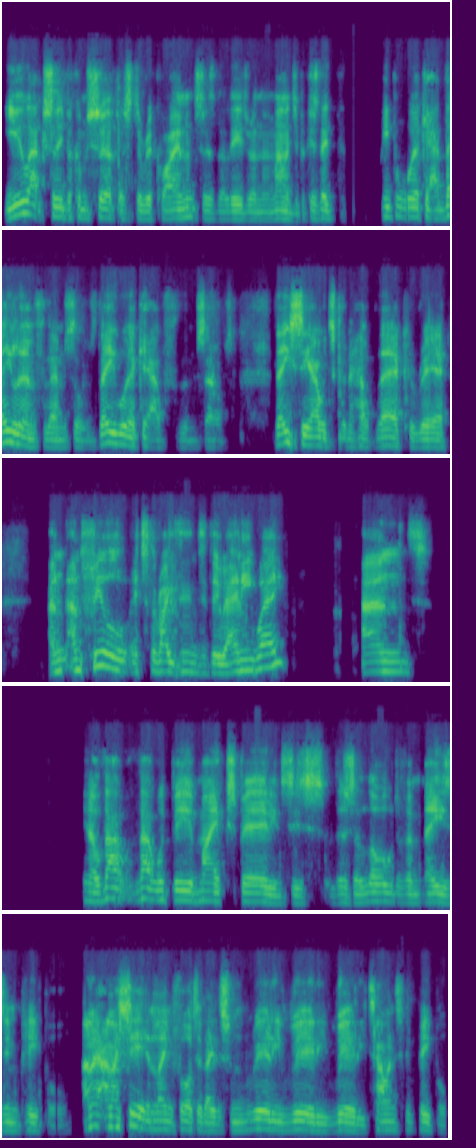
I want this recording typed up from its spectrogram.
you actually become surplus to requirements as the leader and the manager because they people work it out. They learn for themselves. They work it out for themselves. They see how it's going to help their career, and and feel it's the right thing to do anyway. And you know that that would be my experience is there's a load of amazing people. And I, and I see it in lane four today. There's some really really really talented people.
